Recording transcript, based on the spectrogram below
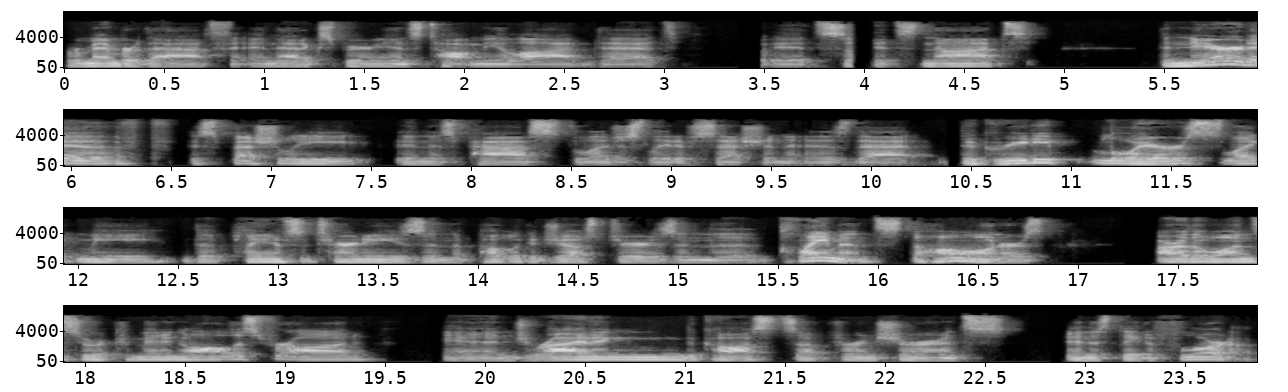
remember that. And that experience taught me a lot that it's, it's not the narrative, especially in this past legislative session, is that the greedy lawyers like me, the plaintiffs' attorneys, and the public adjusters, and the claimants, the homeowners, are the ones who are committing all this fraud and driving the costs up for insurance in the state of Florida.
